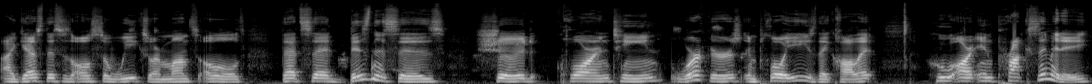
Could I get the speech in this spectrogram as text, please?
I guess this is also weeks or months old that said businesses should quarantine workers, employees, they call it, who are in proximity.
